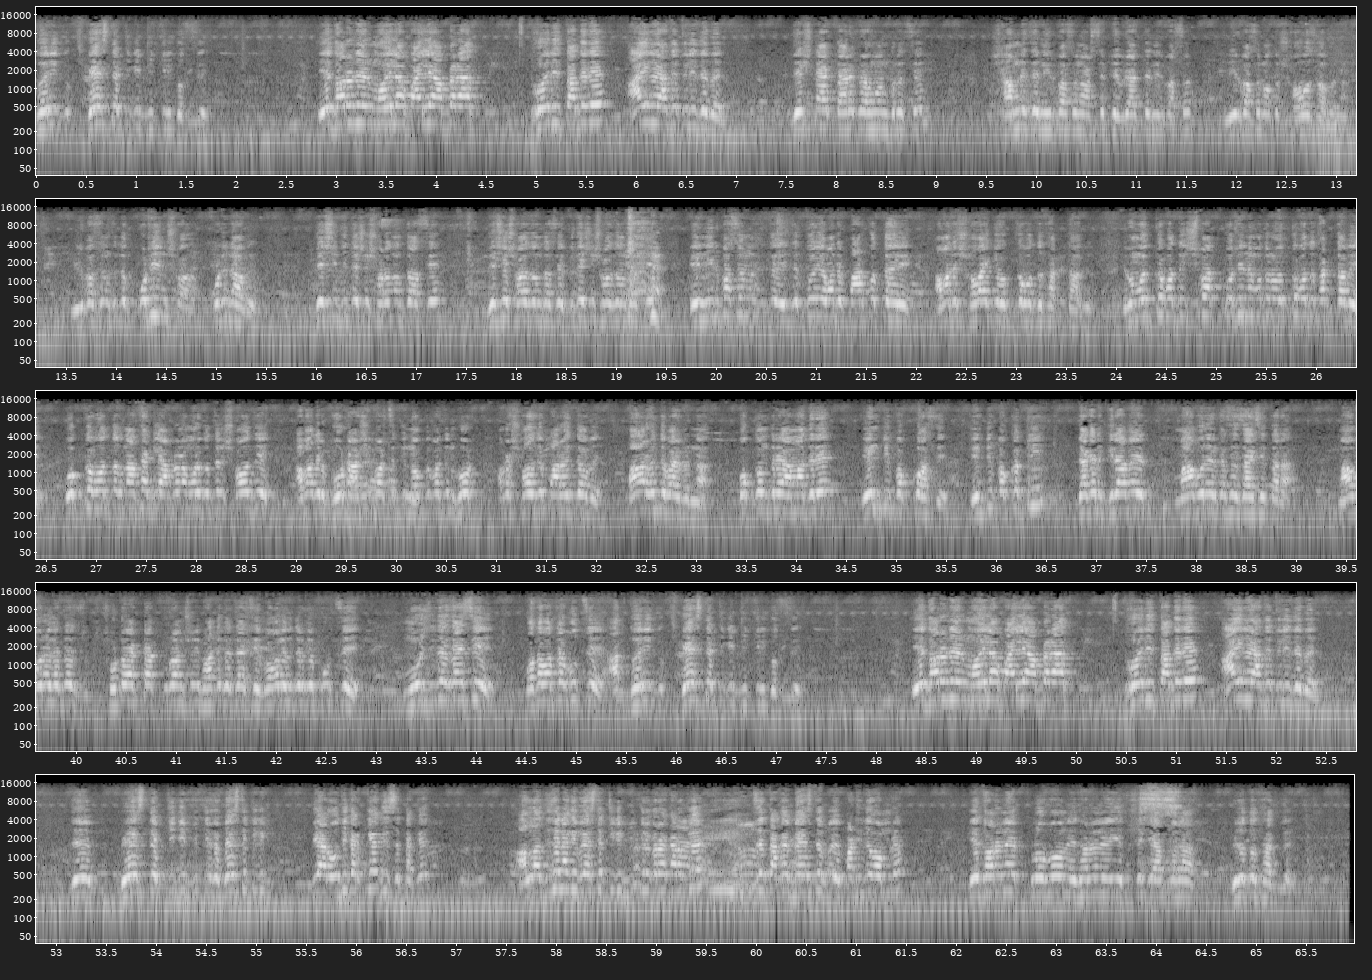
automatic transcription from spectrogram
বেহেস্তের টিকিট বিক্রি করছে। এ ধরনের মহিলা পাইলে আপনারা ধৈর্য তাদের আইনের হাতে তুলে দেবেন। দেশ নায়ক তারেক রহমান বলেছেন, সামনে যে নির্বাচন আসছে, ফেব্রুয়ারিতে নির্বাচন নির্বাচন অত সহজ হবে না। নির্বাচন কিন্তু কঠিন কঠিন হবে। দেশি বিদেশি ষড়যন্ত্র আছে দেশে ষড়যন্ত্র আছে, বিদেশি ষড়যন্ত্র আছে। এই নির্বাচন তৈরি আমাদের পার করতে হলে আমাদের সবাইকে ঐক্যবদ্ধ থাকতে হবে এবং ঐক্যবদ্ধ ইস্পাত কঠিনের মতন ঐক্যবদ্ধ থাকতে হবে। ঐক্যবদ্ধ না থাকলে আপনারা মনে করতেন সহজে আমাদের ভোট আশি পার্সেন্ট কি নব্বই পার্সেন্ট ভোট আমরা সহজে পার হইতে হবে। পার হইতে পারবেন না। পক্ষান্তরে আমাদের এনটি পক্ষ আছে। এনটি পক্ষ কি? দেখেন গ্রামের মা বোনের কাছে যাইছে তারা। মা বোনের কাছে ছোট একটা কোরআন শরীফ হাতে যাইছে, বগলের ভিতরে পড়ছে, মসজিদে যাইছে, কথাবার্তা বুঝছে আর দৈনিক গ্যাসের টিকিট বিক্রি করছে। এ ধরনের মহিলা পাইলে আপনারা ধরে তাদের আইনের হাতে তুলে দেবেন। যে বেহেস্তের টিকিট বিক্রি করে বেহেস্তের টিকিট দেওয়ার অধিকার কে দিছে তাকে? আল্লাহ দিছে নাকি বেহেস্তের টিকিট বিক্রি করার কারণে? যে তাকে বেহেস্তে পাঠিয়ে দেবো আমরা। এ ধরনের প্রবণ, এ ধরনের ইয়ে থেকে আপনারা বিরত থাকবেন।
